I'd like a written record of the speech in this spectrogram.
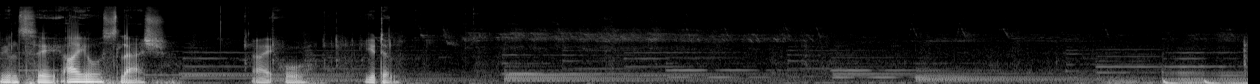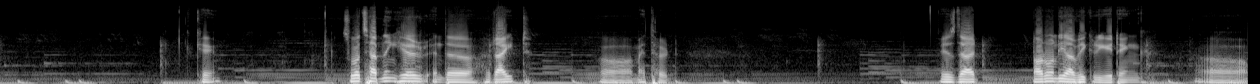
We'll say io slash io util. Okay. So what's happening here in the write uh, method is that not only are we creating uh,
